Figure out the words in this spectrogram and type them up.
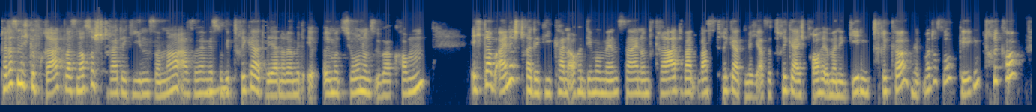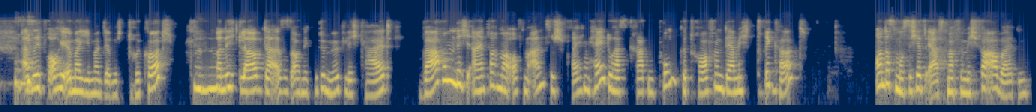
Du hattest mich gefragt, was noch so Strategien sind, ne? Also wenn wir so mhm. getriggert werden oder mit e-, Emotionen uns überkommen. Ich glaube, eine Strategie kann auch in dem Moment sein und gerade was, was, triggert mich? Also Trigger, ich brauche ja immer einen Gegentricker, nennt man das so? Gegentricker? Also ich brauche hier immer jemand, der mich drückert. Mhm. Und ich glaube, da ist es auch eine gute Möglichkeit, warum nicht einfach mal offen anzusprechen, hey, du hast gerade einen Punkt getroffen, der mich triggert und das muss ich jetzt erstmal für mich verarbeiten.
